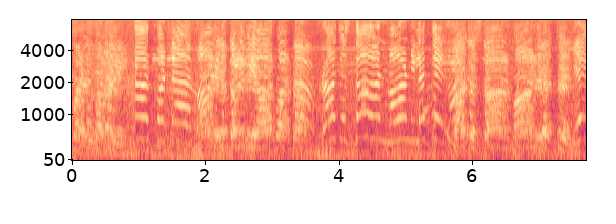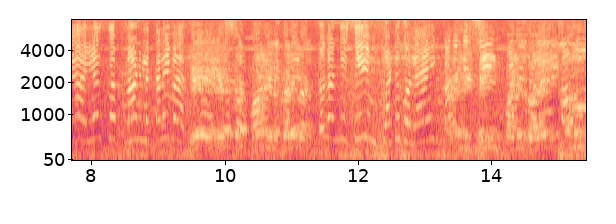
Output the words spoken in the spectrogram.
ஆர்ப்பாட்டம் மாநில தலைவி ஆர்ப்பாட்டம் ராஜஸ்தான் மாநிலத்தில் ராஜஸ்தான் மாநிலத்தில் ஏஐஎஸ்எஃப் மாநில தலைவர் மாநில சிங் படுகொலை. ரன்தீப் சிங் படுகொலை. சமூக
